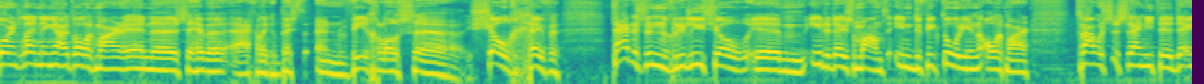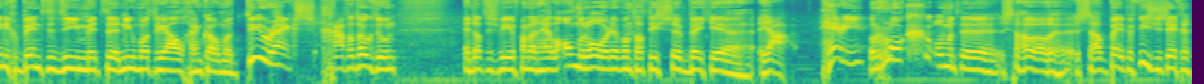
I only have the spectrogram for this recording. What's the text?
Point Landing uit Alkmaar. En uh, ze hebben eigenlijk best een weergeloos uh, show gegeven... tijdens een release show um, eerder deze maand in de Victoria in Alkmaar. Trouwens, ze zijn niet de, de enige band die met nieuw materiaal gaan komen. T-Rex gaat dat ook doen. En dat is weer van een hele andere orde. Want dat is een beetje, ja, Harry Rock, om het zou, zou Peper Visie zeggen.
